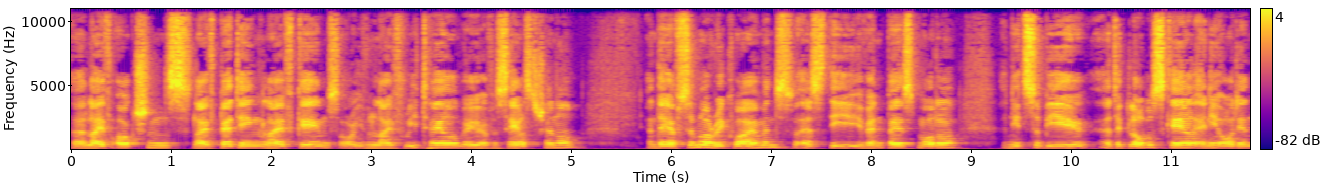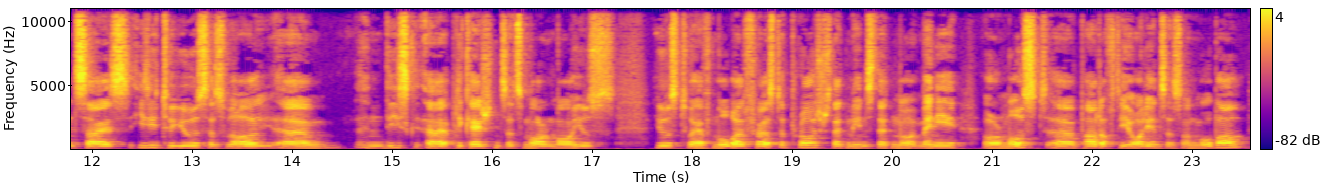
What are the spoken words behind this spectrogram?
uh, live auctions, live betting, live games, or even live retail where you have a sales channel. And they have similar requirements as the event-based model. It needs to be at a global scale, any audience size, easy to use as well. Um, in these uh, applications, it's more and more use, used to have mobile first approach. That means that many or most uh, part of the audience is on mobile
